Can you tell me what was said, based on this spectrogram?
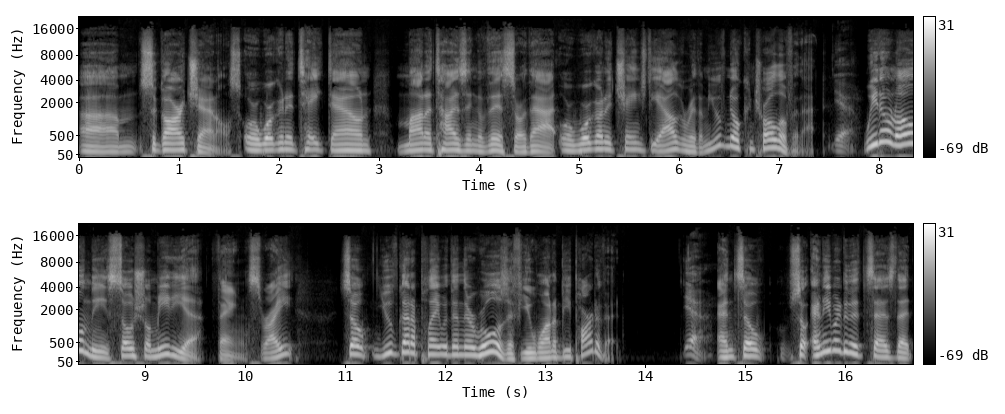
um, cigar channels, or we're going to take down monetizing of this or that, or we're going to change the algorithm," you have no control over that. Yeah. We don't own these social media things, right? So you've got to play within their rules if you want to be part of it. Yeah. And so, so anybody that says that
